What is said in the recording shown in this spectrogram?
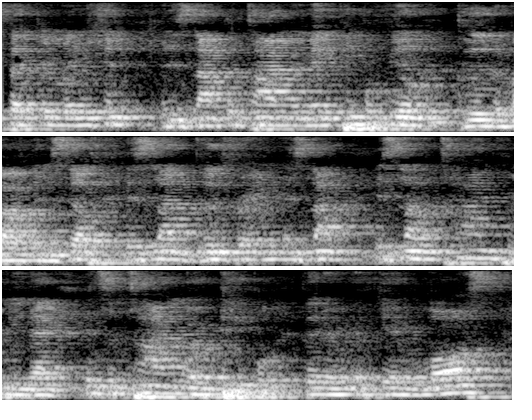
speculation. And it's not the time to make people feel good about themselves. It's not good for any, it's not, it's not a time for any of that. It's a time where people that are, if they're lost,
